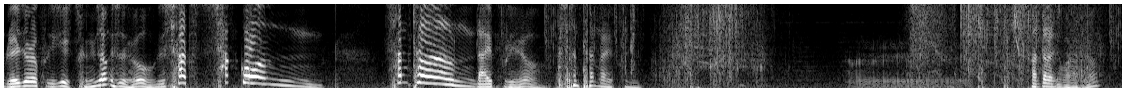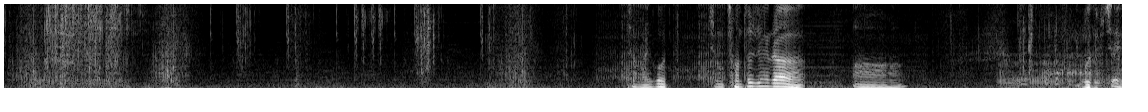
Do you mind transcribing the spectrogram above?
레이저 라이플 이게 굉장히 세요. 샷, 샷건 산탄 라이플이에요. 산탄 라이플. 간단하게 말하면. 잠깐 이거 지금 전투 중이라 어... 뭐 입지?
